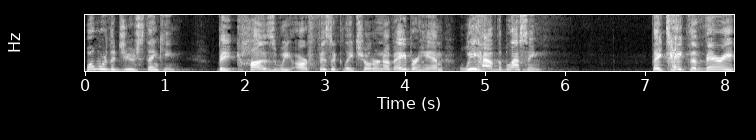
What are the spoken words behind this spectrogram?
What were the Jews thinking? Because we are physically children of Abraham, we have the blessing. They take the very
